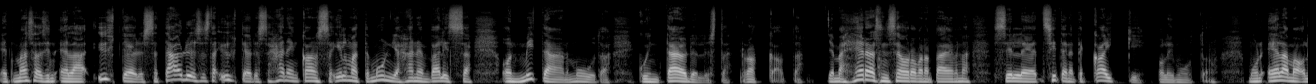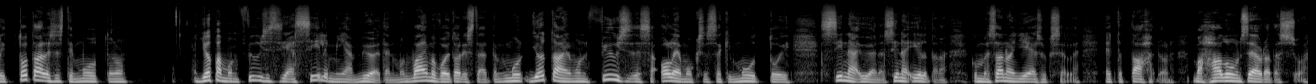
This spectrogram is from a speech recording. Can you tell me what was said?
että mä saisin elää yhteydessä, täydellisestä yhteydessä hänen kanssa ilman, että mun ja hänen välissä on mitään muuta kuin täydellistä täydellistä rakkautta. Ja mä heräsin seuraavana päivänä silleen, että siten, että kaikki oli muuttunut. Mun elämä oli totaalisesti muuttunut jopa mun fyysisiä silmiä myöten. Mun vaimo voi todistaa, että mun, jotain mun fyysisessä olemuksessakin muuttui sinä yönä, sinä iltana, kun mä sanoin Jeesukselle, että tahdon. Mä haluan seurata sua.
